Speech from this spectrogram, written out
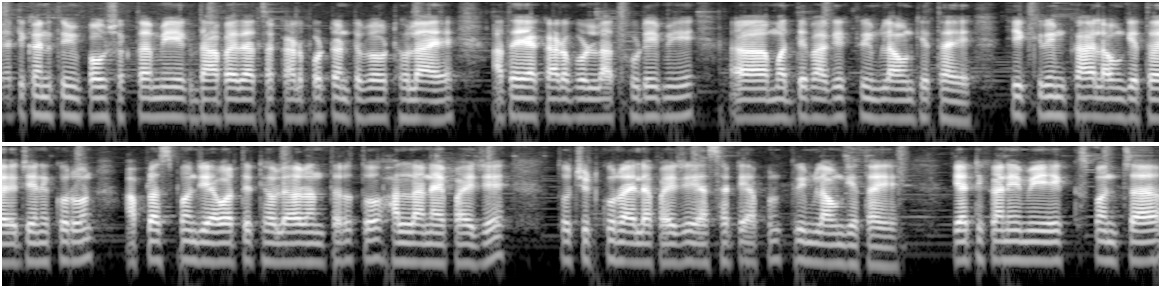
या ठिकाणी तुम्ही पाहू शकता मी एक दहा बाय दहाचा कार्डबोर्ड टर्नटेबलवर ठेवला आहे. आता या कार्डबोर्डला थोडी मी मध्यभागी क्रीम लावून घेत आहे. ही क्रीम का लावून घेतो आहे? जेणेकरून आपला स्पंज यावरती ठेवल्यानंतर तो हल्ला नाही पाहिजे. तो चिटकून राहिला पाहिजे यासाठी आपण क्रीम लावून घेत आहे. या ठिकाणी मी एक स्पंजचा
